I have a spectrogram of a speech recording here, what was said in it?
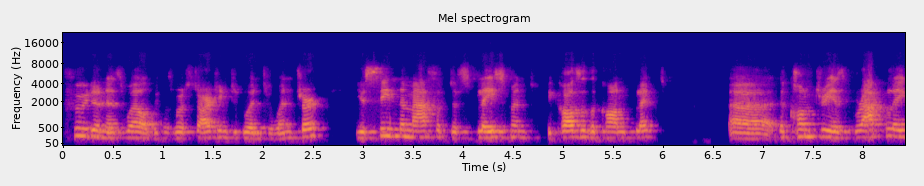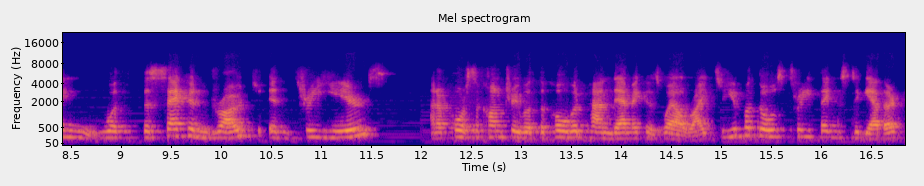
food in as well because we're starting to go into winter. You've seen the massive displacement because of the conflict. Uh, the country is grappling with the second drought in three years. And of course, the country with the COVID pandemic as well, right? So you put those three things together,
